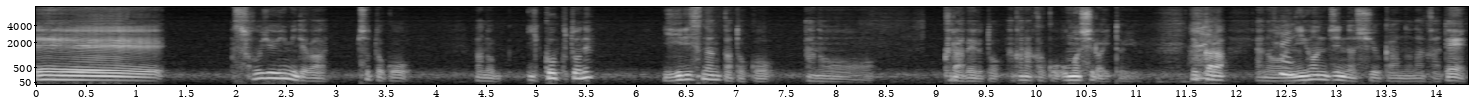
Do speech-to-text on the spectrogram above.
えー、そういう意味では、ちょっとこう、あの、異国とね、イギリスなんかとこう、あのー比べると、なかなかこう、面白いという。それから、あの、はい日本人の習慣の中で、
